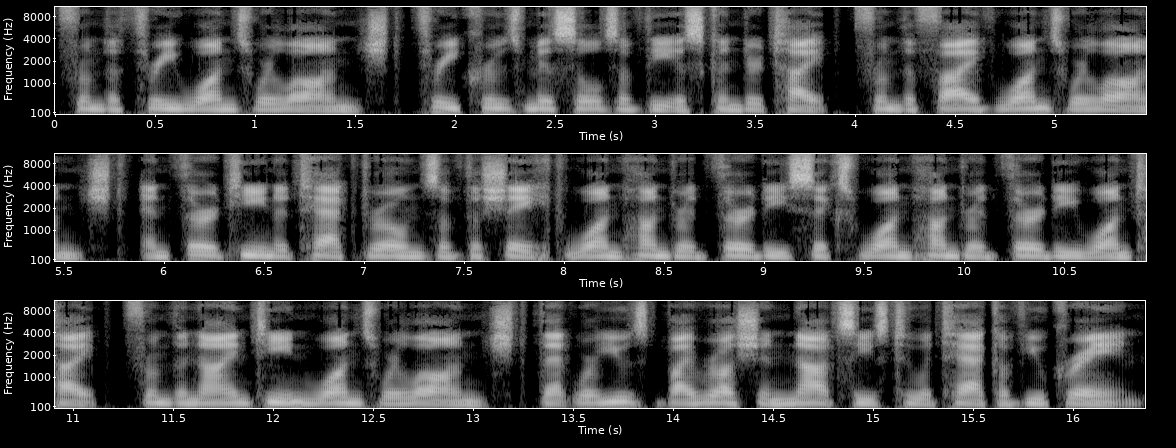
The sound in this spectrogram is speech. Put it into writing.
From the three ones were launched, three cruise missiles of the Iskander type. From the five ones were launched, and 13 attack drones of the Shahed 136 131 type. From the 19 ones were launched that were used by Russian Nazis to attack of Ukraine.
